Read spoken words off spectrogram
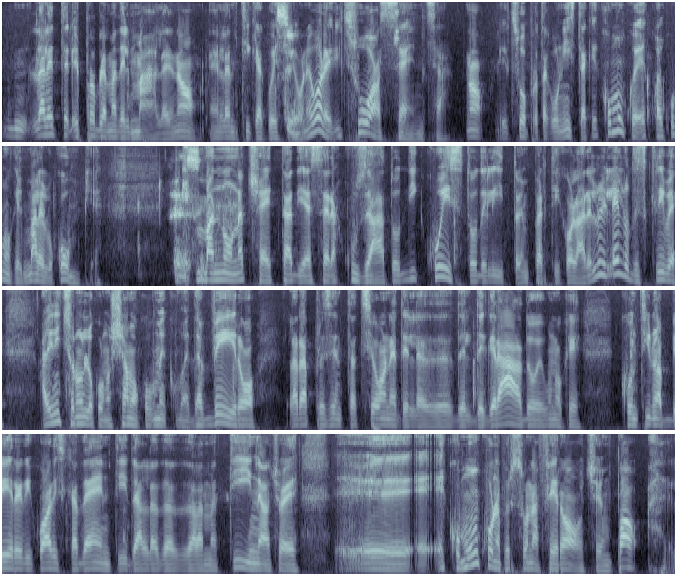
lettera, il problema del male, no? È l'antica questione. Sì. Ora il suo assenza, no? Il suo protagonista, che comunque è qualcuno che il male lo compie. Eh, sì. ma non accetta di essere accusato di questo delitto in particolare. Lui, lei lo descrive, all'inizio noi lo conosciamo come, come davvero la rappresentazione del, del, degrado, è uno che continua a bere liquori scadenti dalla, da, dalla mattina, cioè eh, è, comunque una persona feroce, un po'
